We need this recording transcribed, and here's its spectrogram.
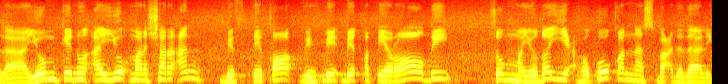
la yumkinu ayyumar syar'an biftiqa biqtiradi summa yudayyi' huquqan nas ba'da dhalik.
